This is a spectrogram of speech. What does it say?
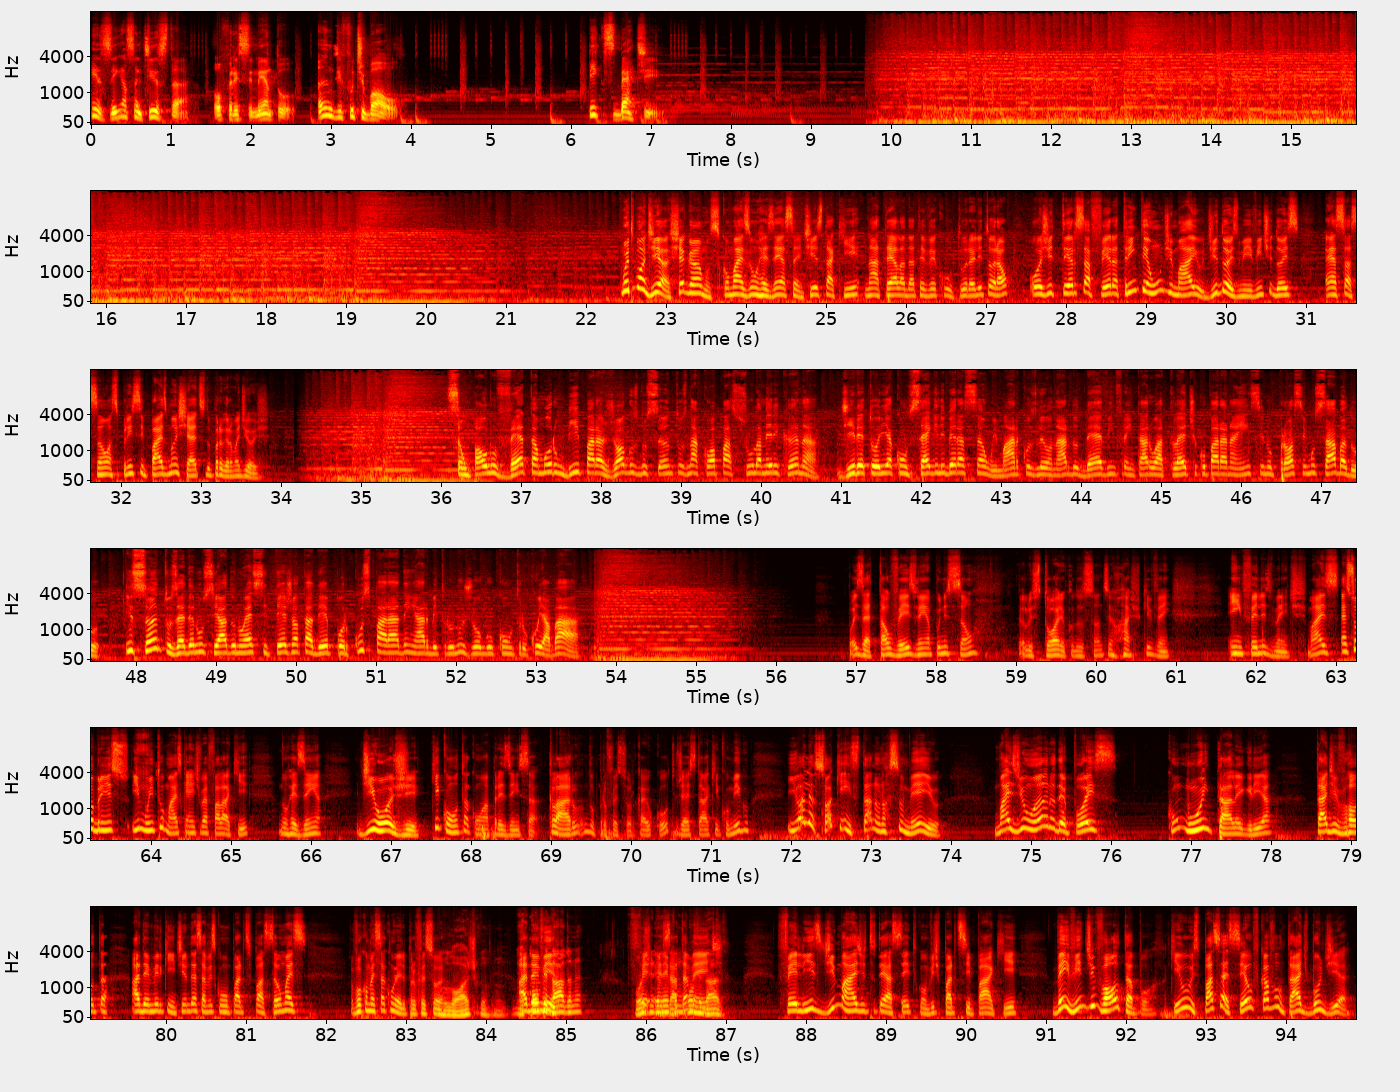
Resenha Santista. Oferecimento Andi Futebol. Pixbet. Bom dia, chegamos com mais um Resenha Santista aqui na tela da TV Cultura Litoral. Hoje, terça-feira, 31 de maio de 2022. Essas são as principais manchetes do programa de hoje. São Paulo veta Morumbi para Jogos do Santos na Copa Sul-Americana. Diretoria consegue liberação e Marcos Leonardo deve enfrentar o Atlético Paranaense no próximo sábado. E Santos é denunciado no STJD por cusparada em árbitro no jogo contra o Cuiabá. Pois é, talvez venha a punição pelo histórico do Santos, eu acho que vem. Infelizmente. Mas é sobre isso e muito mais que a gente vai falar aqui no resenha de hoje, que conta com a presença, claro, do professor Caio Couto, já está aqui comigo. E olha só quem está no nosso meio. Mais de um ano depois, com muita alegria, tá de volta Ademir Quintino, dessa vez como participação, mas eu vou começar com ele, professor. Lógico. É Ademir, convidado, né? Hoje Fe exatamente. Feliz demais de tu ter aceito o convite de participar aqui. Bem-vindo de volta, pô. Aqui o espaço é seu, fica à vontade. Bom dia.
